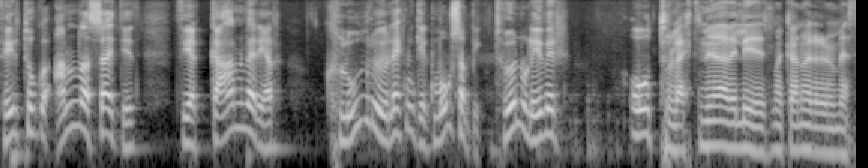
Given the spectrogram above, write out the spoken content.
þeir tóku annað sætið því að ganverjar klúðruðu leiknum gegn Mósambík 2-0 yfir. Ótrúlegt með að við liðið sem að Ganver eru með.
